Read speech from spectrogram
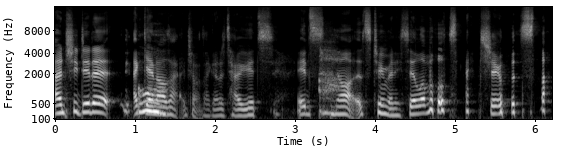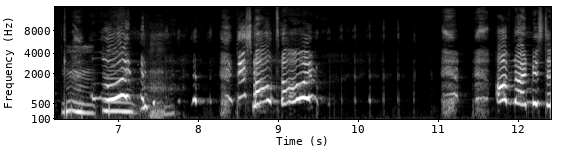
and she did it again. I was Ooh. like, "Jones, I gotta tell you, it's it's not. It's too many syllables." And she was like, Mm, "What? mm. this whole time, I've known Mr.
